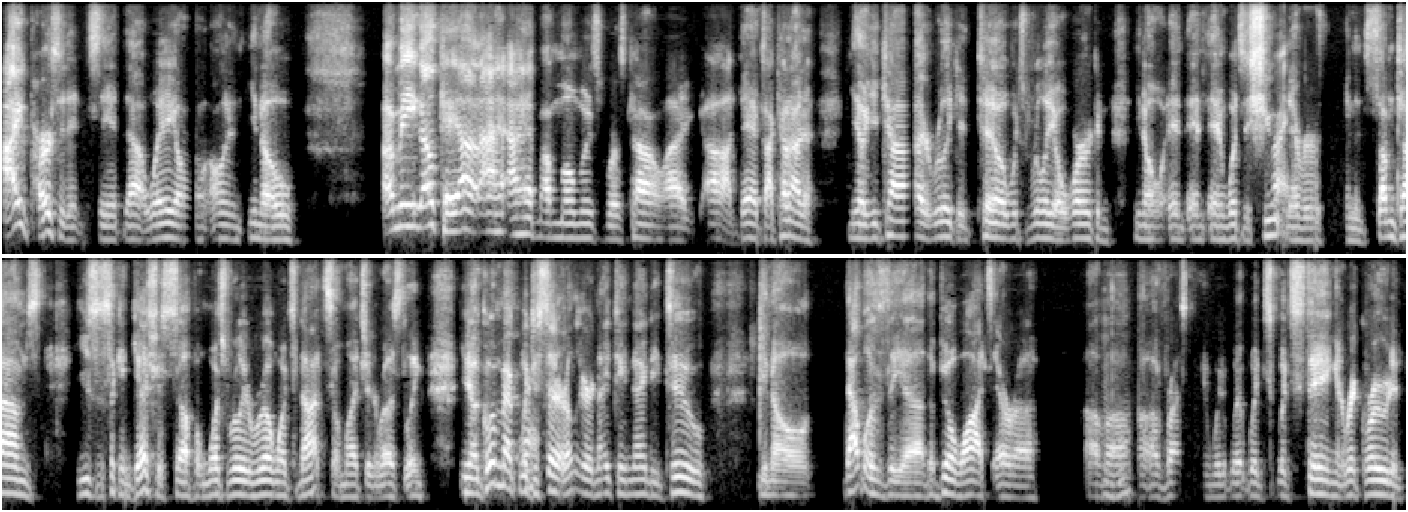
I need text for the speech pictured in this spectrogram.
I personally didn't see it that way. On, on you know, I mean, okay, I I, I had my moments where it's kind of like ah, damn, I kind of you know you kind of really could tell what's really a work and you know and and, and what's a shoot and everything. And sometimes you used to second guess yourself on what's really real, and what's not so much in wrestling. You know, going back to what you said earlier, 1992. You know, that was the uh, the Bill Watts era of uh, of wrestling with, with with Sting and Rick Rude and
